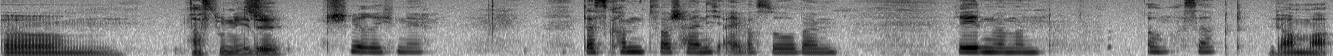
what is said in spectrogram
Ähm, hast du eine Idee? Schwierig, ne. Das kommt wahrscheinlich einfach so beim Reden, wenn man irgendwas sagt. Ja, Ma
